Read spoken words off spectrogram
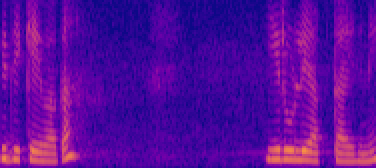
ಇದಕ್ಕೆ ಇವಾಗ ಈರುಳ್ಳಿ ಹಾಕ್ತಾಯಿದ್ದೀನಿ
